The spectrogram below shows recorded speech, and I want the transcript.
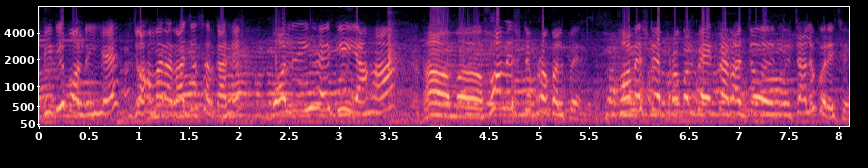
दीदी बोल रही है, जो हमारा राज्य सरकार है, बोल रही है कि यहाँ होम स्टे प्रकल्प होम स्टे प्रकल्प एक राज्य चालू करे से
